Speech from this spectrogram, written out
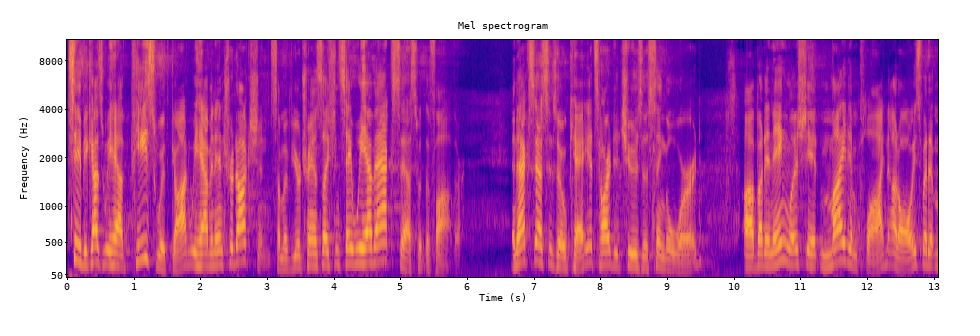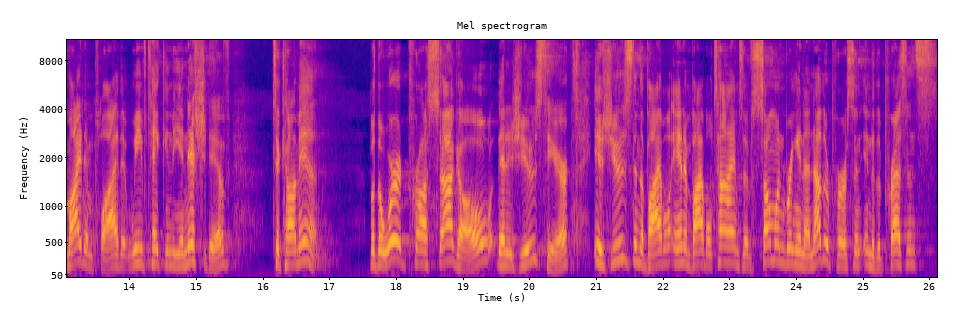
See, because we have peace with God, we have an introduction. Some of your translations say we have access with the Father. And access is okay, it's hard to choose a single word. Uh, but in English, it might imply, not always, but it might imply that we've taken the initiative to come in. But the word prosago that is used here is used in the Bible and in Bible times of someone bringing another person into the presence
